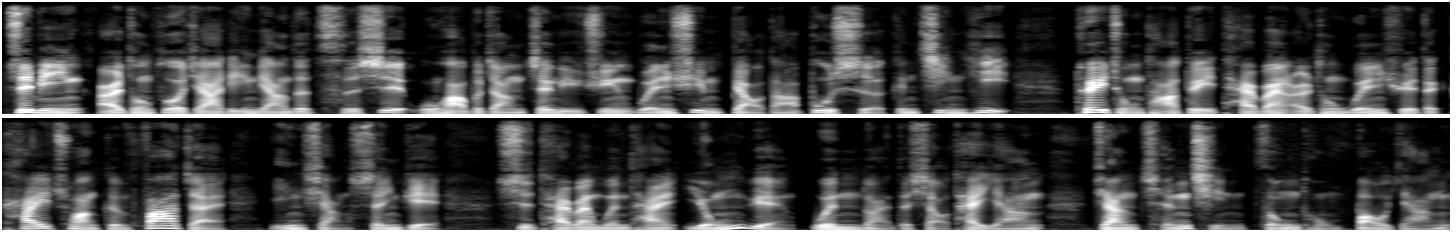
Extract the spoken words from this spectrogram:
知名儿童作家林良的辞世，文化部长郑丽君闻讯表达不舍跟敬意，推崇他对台湾儿童文学的开创跟发展影响深远。是台湾文坛永远温暖的小太阳，将呈请总统褒扬。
